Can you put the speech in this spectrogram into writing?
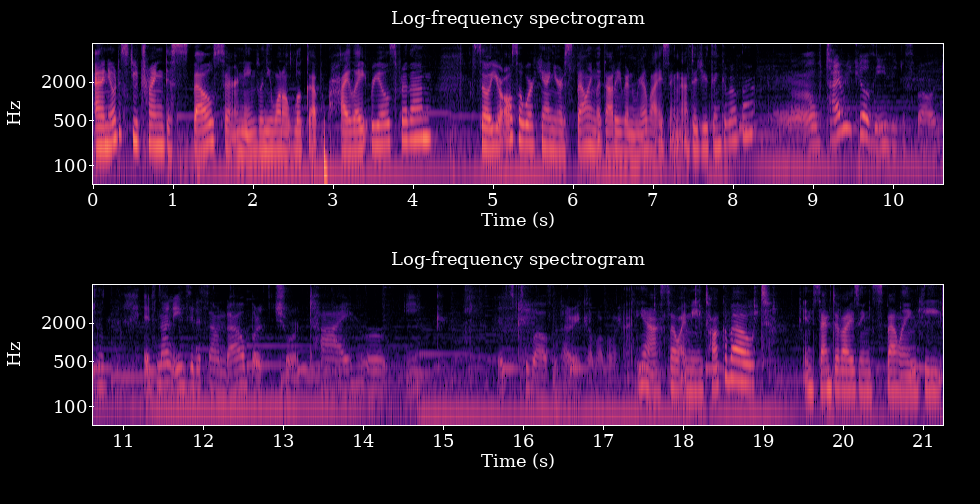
And I noticed you trying to spell certain names when you want to look up highlight reels for them. So you're also working on your spelling without even realizing that. Did you think about that? No, Tyreek Hill is easy to spell. It's, just, it's not easy to sound out, but it's short. Tyreek. It's two L's in Tyreek Hill, by the way. Yeah, so I mean, talk about incentivizing spelling. He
